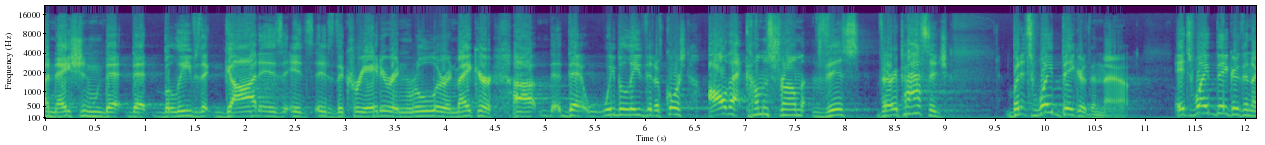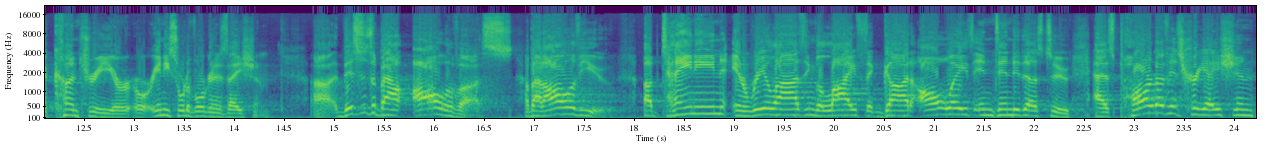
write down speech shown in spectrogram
a nation that, that believes that God is, is, is the creator and ruler and maker, uh, that we believe that, of course, all that comes from this very passage. But it's way bigger than that. It's way bigger than a country or, or any sort of organization. Uh, this is about all of us, about all of you, obtaining and realizing the life that God always intended us to as part of His creation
